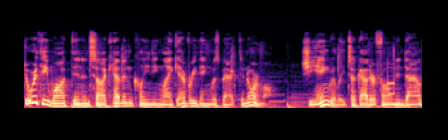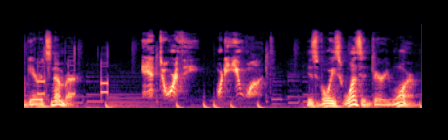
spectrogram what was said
Dorothy walked in and saw Kevin cleaning like everything was back to normal. She angrily took out her phone and dialed Garrett's number. Aunt Dorothy, what do you want? His voice wasn't very warm.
